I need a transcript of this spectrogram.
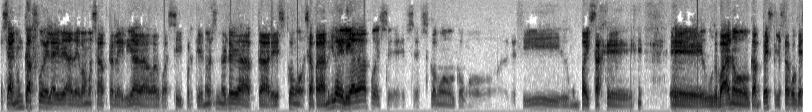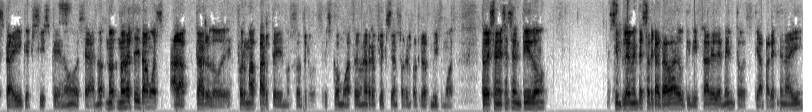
o sea, nunca fue la idea de vamos a adaptar la Iliada o algo así, porque no es, no es la idea de adaptar, es como, o sea, para mí la Iliada pues es, es como, como un paisaje eh, urbano o campestre, es algo que está ahí, que existe, ¿no? O sea, no, no, necesitamos adaptarlo, eh, forma parte de nosotros, es como hacer una reflexión sobre nosotros mismos. Entonces, en ese sentido, simplemente se trataba de utilizar elementos que aparecen ahí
